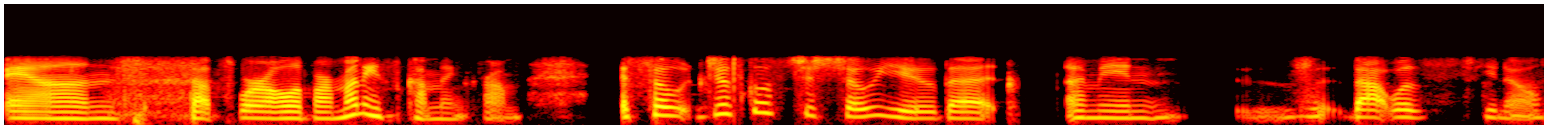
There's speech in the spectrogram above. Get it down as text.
and that's where all of our money's coming from. So, it just goes to show you that, I mean, that was, you know,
